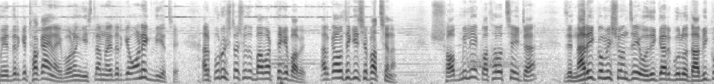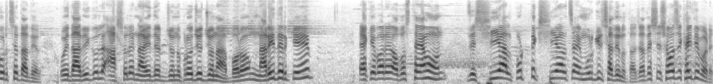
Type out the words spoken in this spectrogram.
মেয়েদেরকে ঠকায় নাই, বরং ইসলাম নারীদেরকে অনেক দিয়েছে। আর পুরুষটা শুধু বাবার থেকে পাবে, আর কারও থেকে সে পাচ্ছে না। সব মিলিয়ে কথা হচ্ছে এটা যে নারী কমিশন যে অধিকারগুলো দাবি করছে তাদের, ওই দাবিগুলো আসলে নারীদের জন্য প্রযোজ্য না, বরং নারীদেরকে একেবারে অবস্থা এমন যে শিয়াল, প্রত্যেক শিয়াল চায় মুরগির স্বাধীনতা, যাতে সে সহজে খাইতে পারে।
